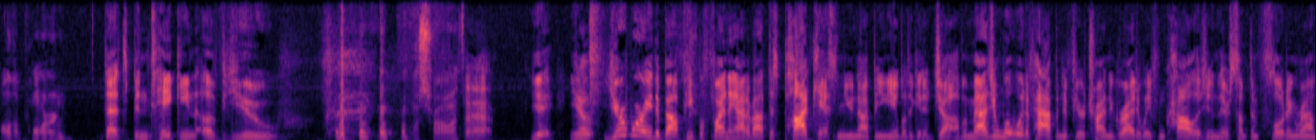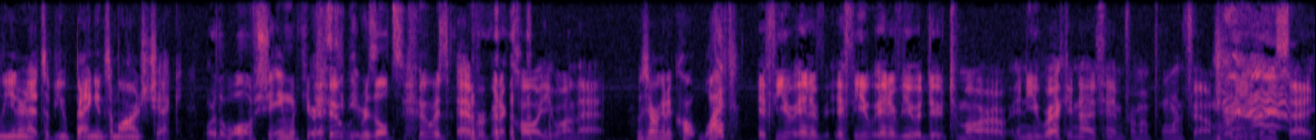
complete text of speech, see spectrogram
All the porn. That's been taken of you. What's wrong with that? Yeah, you know, you're worried about people finding out about this podcast and you not being able to get a job. Imagine what would have happened if you're trying to graduate from college and there's something floating around the internet of you banging some orange chick. Or the wall of shame with your Who- STD results. Who is ever going to call you on that? Who's ever going to call? What? If you interv- if you interview a dude tomorrow and you recognize him from a porn film, what are you going to say?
